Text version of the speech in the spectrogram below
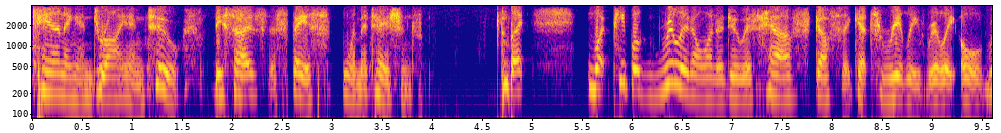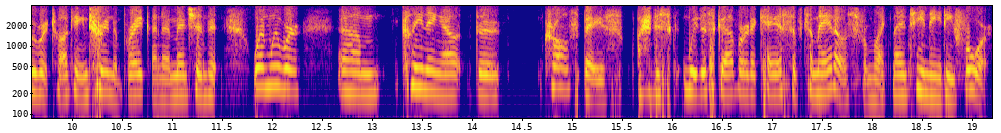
canning and drying too, besides the space limitations. But what people really don't want to do is have stuff that gets really, really old. We were talking during the break, and I mentioned that when we were um, cleaning out the crawl space, I dis- we discovered a case of tomatoes from like 1984.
